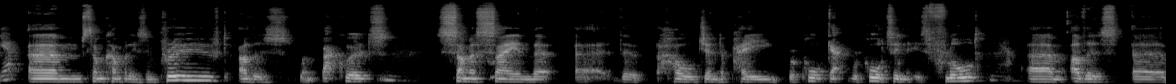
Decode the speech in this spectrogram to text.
Yeah. Um, some companies improved, others went backwards. Mm. Some are saying that uh, the whole gender pay report gap reporting is flawed. Yeah. Um, others uh,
